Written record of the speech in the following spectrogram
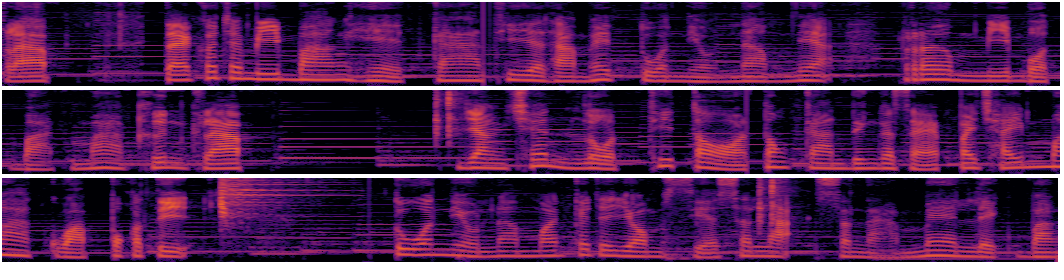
ครับ แต่ก็จะมีบางเหตุการณ์ที่จะทำให้ตัวเหนี่ยวนำเนี่ยเริ่มมีบทบาทมากขึ้นครับ อย่างเช่นโหลดที่ต่อต้องการดึงกระแสไปใช้มากกว่าปกติ ตัวเหนี่ยวนำมันก็จะยอมเสียสละสนามแม่เหล็กบาง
